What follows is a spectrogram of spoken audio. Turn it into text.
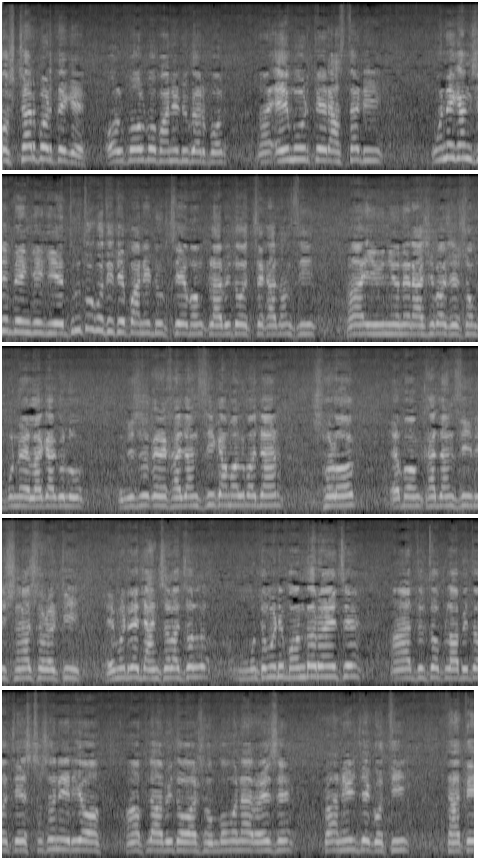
দশটার পর থেকে অল্প অল্প পানি ঢুকার পর এই মুহূর্তে রাস্তাটি অনেকাংশে ভেঙে গিয়ে দ্রুত গতিতে পানি ঢুকছে এবং প্লাবিত হচ্ছে খাজানসি ইউনিয়নের আশেপাশের সম্পূর্ণ এলাকাগুলো। বিশেষ করে খাজানসি কামালবাজার সড়ক এবং খাজানসি বিশ্বনাথ সড়কটি এই মুহূর্তে যান চলাচল মোটামুটি বন্ধ রয়েছে। দ্রুত প্লাবিত হচ্ছে স্টেশন এরিয়াও প্লাবিত হওয়ার সম্ভাবনা রয়েছে। প্রাণীর যে গতি, তাতে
